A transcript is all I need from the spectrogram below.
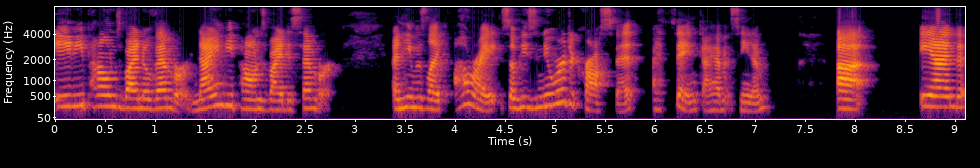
80 pounds by November, 90 pounds by December. And he was like, all right. So he's newer to CrossFit, I think. I haven't seen him. Uh, and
